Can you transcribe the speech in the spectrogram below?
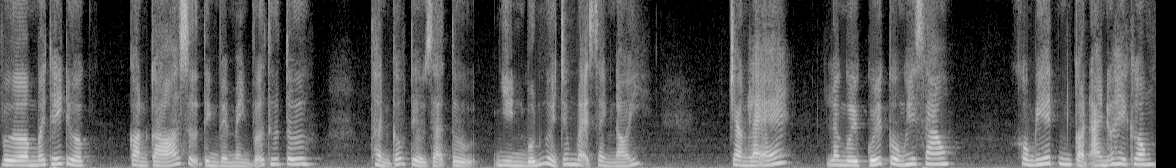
vừa mới thấy được, còn có sự tình về mảnh vỡ thứ tư. Thần cốc tiểu dạ tử nhìn bốn người trong đại sảnh nói. Chẳng lẽ là người cuối cùng hay sao? Không biết còn ai nữa hay không?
